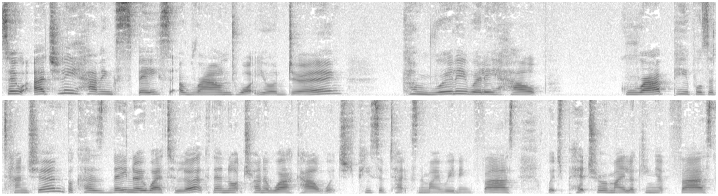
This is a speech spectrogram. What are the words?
So, actually having space around what you're doing can really, really help grab people's attention because they know where to look. They're not trying to work out which piece of text am I reading first, which picture am I looking at first,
